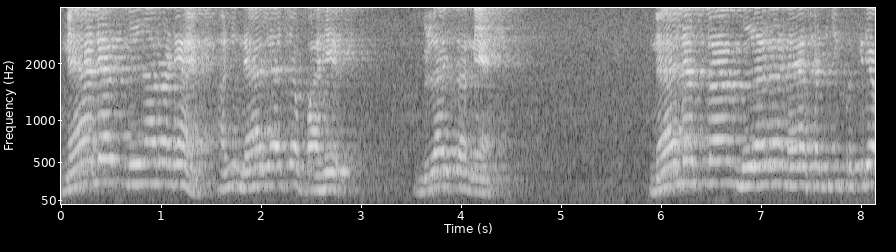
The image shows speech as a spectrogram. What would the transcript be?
न्यायालयात मिळणारा न्याय आणि न्यायालयाच्या बाहेर मिळायचा न्याय. न्यायालयातल्या मिळालेल्या न्यायासाठीची प्रक्रिया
